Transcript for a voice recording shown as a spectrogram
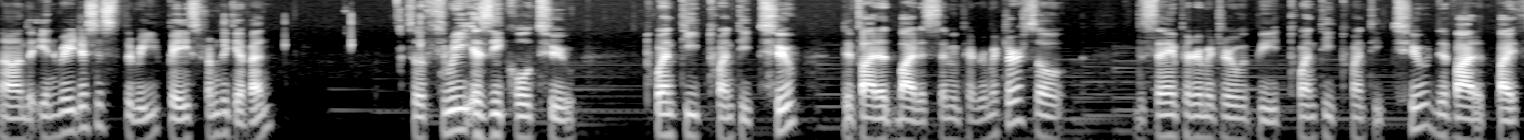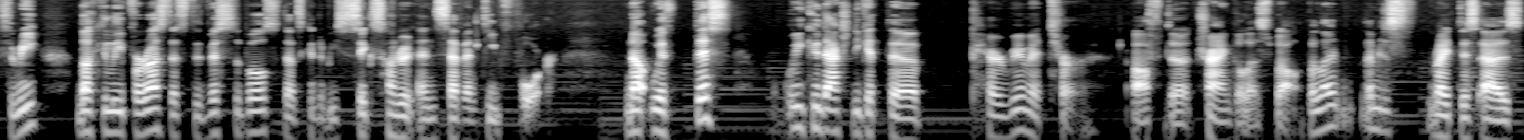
uh, the in radius is 3 based from the given. So 3 is equal to 2022 divided by the semi-perimeter. So the semi-perimeter would be 2022 divided by 3. Luckily for us, that's divisible, so that's going to be 674. Now with this, we could actually get the perimeter of the triangle as well. But let, let me just write this as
